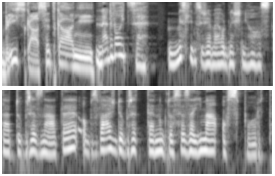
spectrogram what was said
Blízká setkání na dvojce. Myslím si, že mého dnešního hosta dobře znáte, obzvlášť dobře ten, kdo se zajímá o sport.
